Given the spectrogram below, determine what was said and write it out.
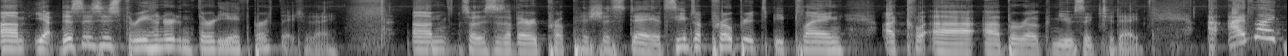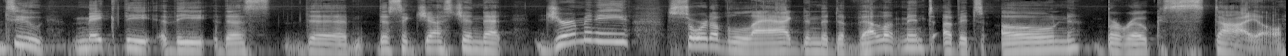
Um, yeah, this is his 338th birthday today. Um, so this is a very propitious day. It seems appropriate to be playing a, uh, a Baroque music today. I'd like to make the, the, the, the, the suggestion that Germany sort of lagged in the development of its own Baroque style.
